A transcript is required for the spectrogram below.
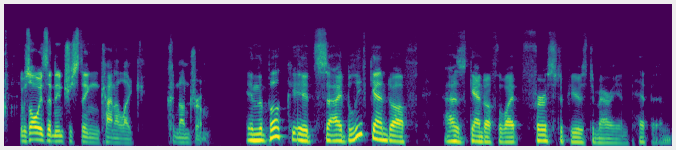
it was always an interesting kind of like conundrum. In the book, it's I believe Gandalf as Gandalf the White first appears to Merry and Pippin.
